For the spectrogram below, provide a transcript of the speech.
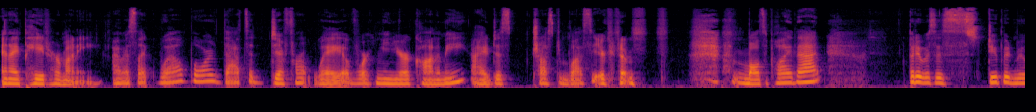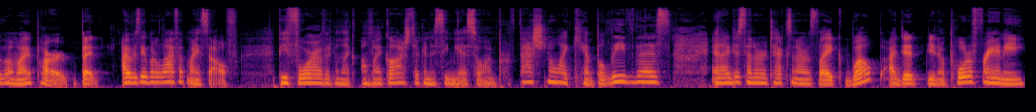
and I paid her money. I was like, well, Lord, that's a different way of working in your economy. I just trust and bless that you're going to multiply that. But it was a stupid move on my part, but I was able to laugh at myself before I would have been like, oh my gosh, they're going to see me as so unprofessional. I can't believe this. And I just sent her a text and I was like, well, I did, you know, pulled a Franny.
